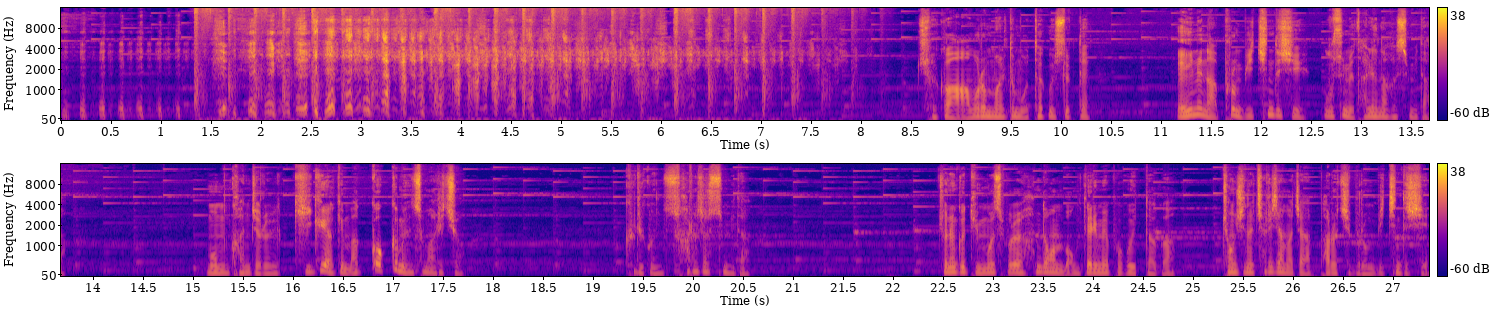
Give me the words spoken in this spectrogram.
제가 아무런 말도 못하고 있을 때 A는 앞으로 미친 듯이 웃으며 달려나갔습니다. 몸 관절을 기괴하게 막 꺾으면서 말이죠. 그리곤 사라졌습니다. 저는 그 뒷모습을 한동안 멍 때리며 보고 있다가 정신을 차리자마자 바로 집으로 미친 듯이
